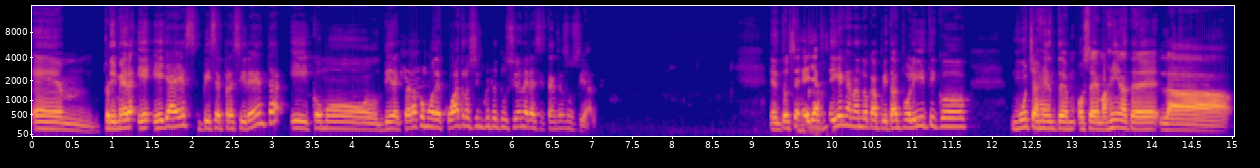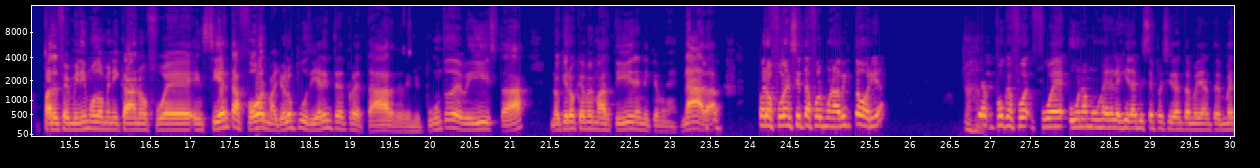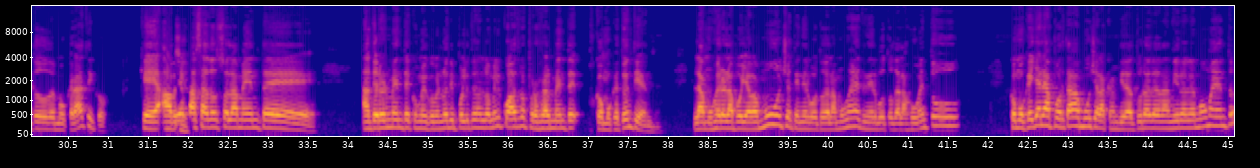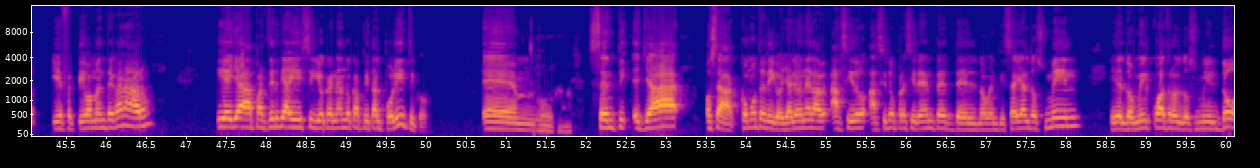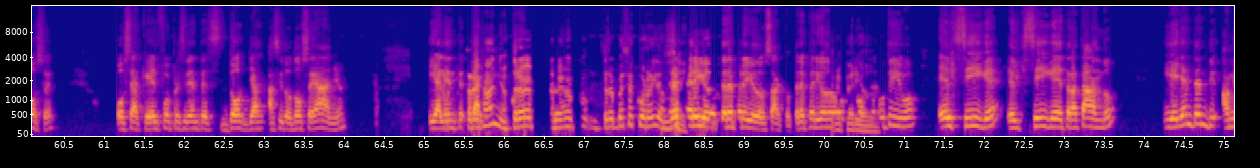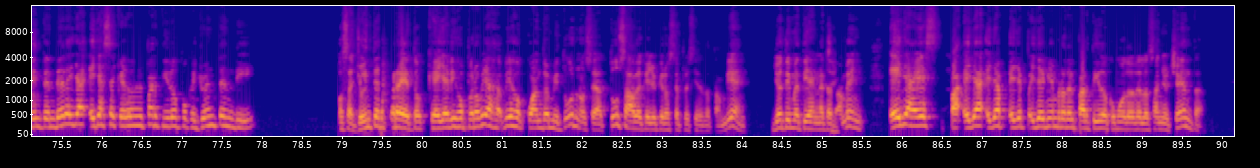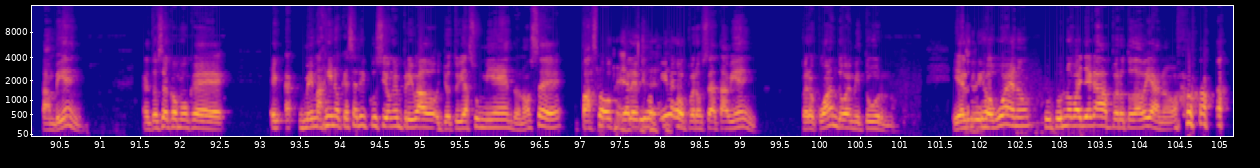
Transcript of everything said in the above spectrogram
em, primera, y- ella es vicepresidenta y como directora como de cuatro o cinco instituciones de asistencia social. Entonces, Ok. ella sigue ganando capital político. Mucha gente, o sea, imagínate, la, para el feminismo dominicano fue en cierta forma, yo lo pudiera interpretar desde mi punto de vista. No quiero que me martiren ni que me. Nada. Pero fue en cierta forma una victoria Ajá. porque fue, fue una mujer elegida vicepresidenta mediante el método democrático, que había Sí. pasado solamente anteriormente con el gobierno de Hipólito en el 2004, pero realmente, como que tú entiendes, la mujer la apoyaba mucho, tenía el voto de la mujer, tenía el voto de la juventud, como que ella le aportaba mucho a la candidatura de Danilo en el momento, y efectivamente ganaron, y ella a partir de ahí siguió ganando capital político. Em, ya, o sea, como te digo, ya Leonel ha, ha sido, ha sido presidente del 96 al 2000 y del 2004 al 2012. O sea que él fue presidente dos, ya ha sido 12 años. Y al Tres años, tres, tres, tres veces corridas, ¿no? tres Sí. periodos, tres periodos, exacto, tres periodos, Tres periodos. consecutivos. Él sigue, él sigue tratando. Y ella entendió, a mi entender, ella, ella se quedó en el partido porque yo entendí, o sea, yo interpreto que ella dijo, pero vieja, viejo, ¿cuándo es mi turno? O sea, tú sabes que yo quiero ser presidenta también. Yo estoy metida en esta Sí. también. Ella es, ella, ella, ella, ella es miembro del partido como desde los años 80, también. Entonces, como que, eh, me imagino que esa discusión en privado, yo estoy asumiendo, no sé, pasó que ella le dijo, viejo, pero o sea, está bien, pero ¿cuándo es mi turno? Y él le dijo, bueno, tu turno va a llegar, pero todavía no.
